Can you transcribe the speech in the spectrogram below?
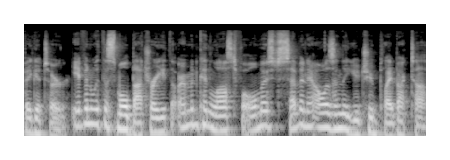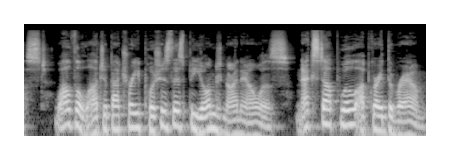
bigger too. Even with the small battery, the Omen can last for almost 7 hours in the YouTube playback test, while the larger battery pushes this beyond 9 hours. Next up, we'll upgrade the RAM.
